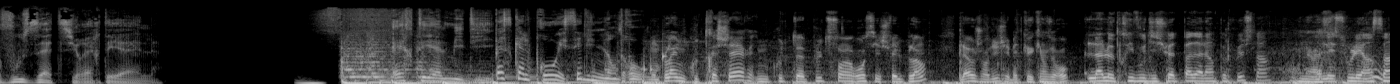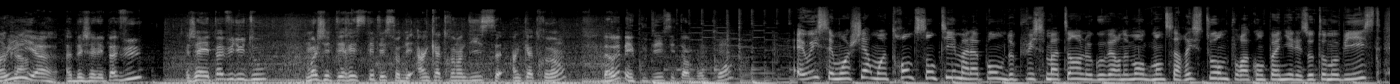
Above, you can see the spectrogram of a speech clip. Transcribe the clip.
vous êtes sur RTL. RTL Midi. Pascal Pro et Céline Landreau. Mon plein, il me coûte très cher. Il me coûte plus de 100 euros si je fais le plein. Là, aujourd'hui, je vais mettre que 15 euros. Là, le prix vous dissuade pas d'aller un peu plus là? On est, On est sous les 1,5 Oui, là ah, ah ben j'avais pas vu. J'avais pas vu du tout. Moi, j'étais resté sur des 1,90, 1,80. Bah oui, bah écoutez, c'est un bon point. Et Eh oui, c'est moins cher, moins 30 centimes à la pompe depuis ce matin. Le gouvernement augmente sa ristourne pour accompagner les automobilistes.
